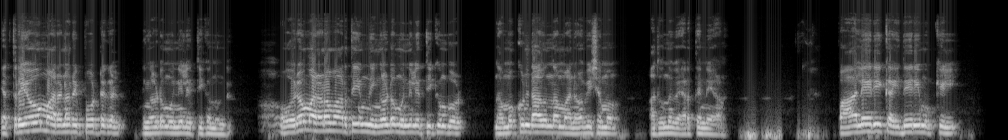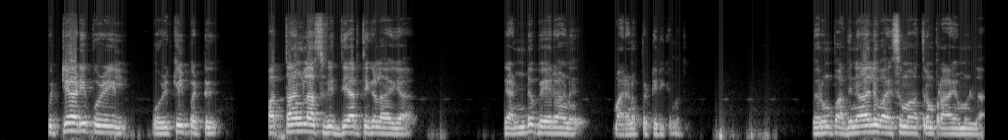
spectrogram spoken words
എത്രയോ മരണ റിപ്പോർട്ടുകൾ നിങ്ങളുടെ മുന്നിൽ എത്തിക്കുന്നുണ്ട്. ഓരോ മരണ വാർത്തയും നിങ്ങളുടെ മുന്നിൽ എത്തിക്കുമ്പോൾ നമുക്കുണ്ടാകുന്ന മനോവിഷമം അതൊന്ന് വേറെ തന്നെയാണ്. പാലേരി കൈതേരി മുക്കിൽ കുറ്റ്യാടി പുഴയിൽ ഒഴുക്കിൽപ്പെട്ട് പത്താം ക്ലാസ് വിദ്യാർത്ഥികളായ രണ്ടു പേരാണ് മരണപ്പെട്ടിരിക്കുന്നത്. വെറും പതിനാല് വയസ്സ് മാത്രം പ്രായമുള്ള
